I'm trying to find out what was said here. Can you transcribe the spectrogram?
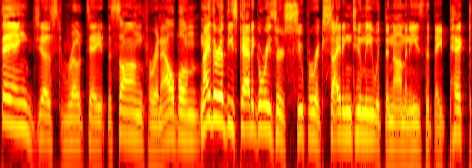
thing, just rotate the song for an album. Neither of these categories are super exciting to me with the nominees that they picked,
